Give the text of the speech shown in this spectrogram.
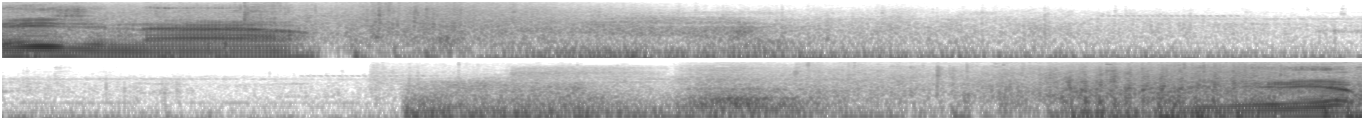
Easy now. You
